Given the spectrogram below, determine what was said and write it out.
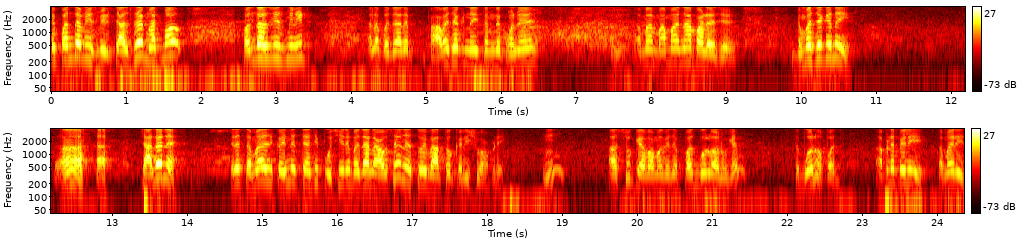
એ પંદર વીસ મિનિટ. ચાલશે મહાત્મા? પંદર વીસ મિનિટ? એટલે બધાને ફાવે છે કે નહીં તમને કોને? અમારા મામા ના પાડે છે. ગમે છે કે નહીં? હા. ચાલે ને? એટલે તમારે કહીને ત્યાંથી પૂછીને બધાને આવશે ને તોય વાતો કરીશું આપણે. હમ? આ શું કહેવા માંગે છે? પદ બોલવાનું કેમ? તો બોલો પદ. આપણે પેલી અમારી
